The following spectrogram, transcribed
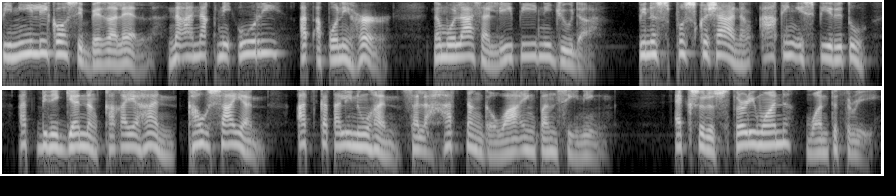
Pinili ko si Bezalel na anak ni Uri at apo ni Hur na mula sa lipi ni Judah Pinuspos ko siya ng aking espiritu at binigyan ng kakayahan, kahusayan at katalinuhan sa lahat ng gawaing pansining. Exodus 31, 1-3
